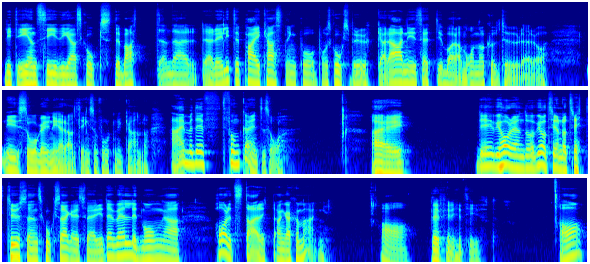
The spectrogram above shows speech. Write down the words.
lite ensidiga skogsdebatten där, där det är lite pajkastning på, på skogsbrukare. Ah, ni sätter ju bara monokulturer och ni sågar ju ner allting så fort ni kan. Och, nej, men det funkar inte så. Nej. Det, vi har ändå, vi har 330 000 skogsägare i Sverige. Det är väldigt många har ett starkt engagemang. Ja, definitivt. Ja.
